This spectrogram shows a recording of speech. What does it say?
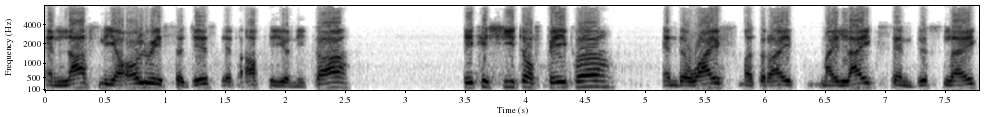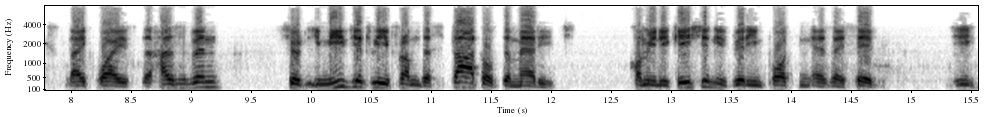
And lastly, I always suggest that after your nikah, take a sheet of paper and the wife must write my likes and dislikes. Likewise, the husband should immediately from the start of the marriage. Communication is very important, as I said. He,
